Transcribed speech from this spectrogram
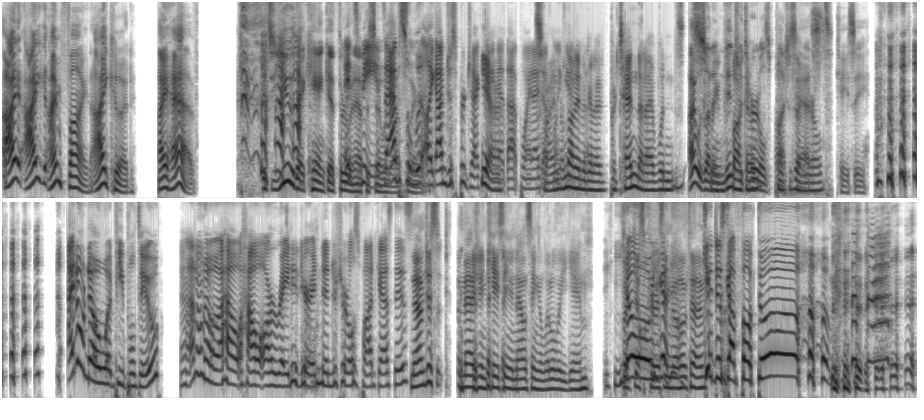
I I I'm fine. I could. I have. It's you that can't get through an episode. it's an me. episode. It's absolutely like I'm just projecting Yeah, at that point. I It's definitely fine. I'm not even gonna pretend that I wouldn't. I was on a Ninja Turtles bunch of seven year olds. podcast, Casey. I don't know what people do. And I don't know how how R rated your oh. Ninja Turtles podcast is. now I'm just imagining Casey announcing a little league game, but Yo, just cursing got, the whole time. kid just got fucked up.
